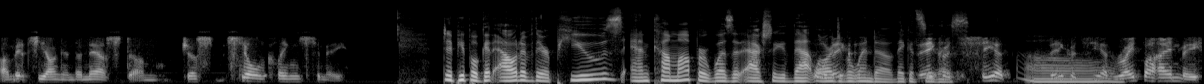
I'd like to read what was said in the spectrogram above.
um, its young in the nest, um, just still clings to me. Did people get out of their pews and come up, or was it actually that well, large of a window they could they see could this? They could see it. Oh. They could see it right behind me.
